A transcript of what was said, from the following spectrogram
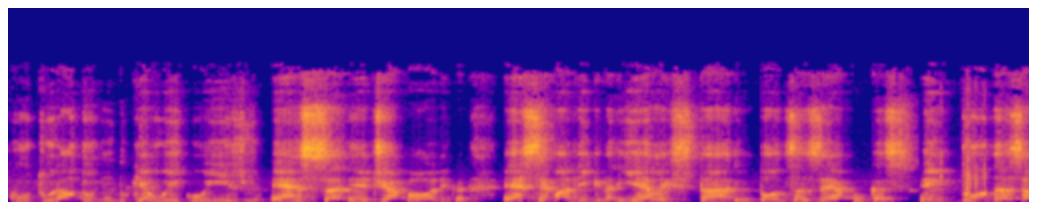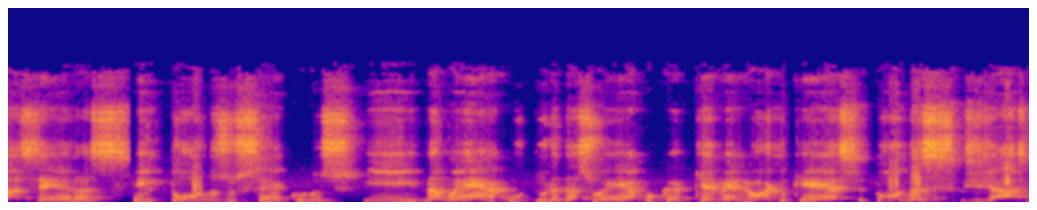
cultural do mundo, que é o egoísmo, essa é diabólica, essa é maligna e ela está em todas as épocas, em todas as eras, em todos os séculos. E não é a cultura da sua época que é melhor do que essa. Todas jazem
